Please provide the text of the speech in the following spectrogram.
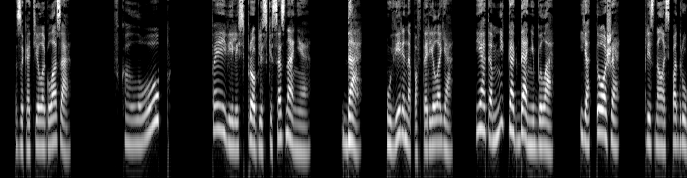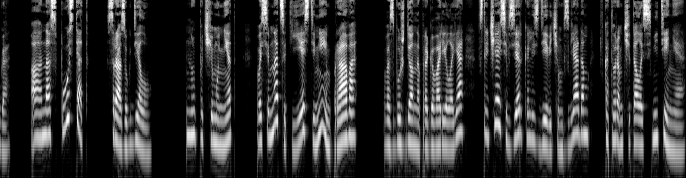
— закатила глаза. «В клуб?» Появились проблески сознания. «Да», — уверенно повторила я. Я там никогда не была. Я тоже, призналась подруга. А нас пустят? Сразу к делу. Ну, почему нет? Восемнадцать есть, имеем право. Возбужденно проговорила я, встречаясь в зеркале с девичьим взглядом, в котором читалось смятение.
